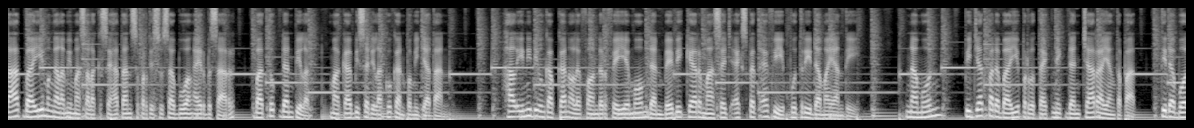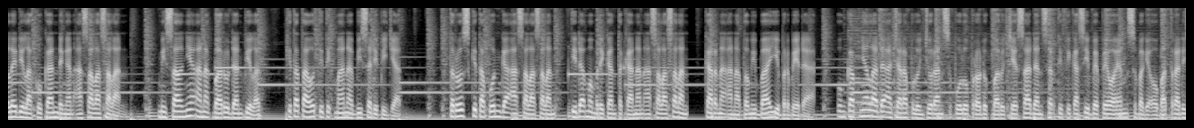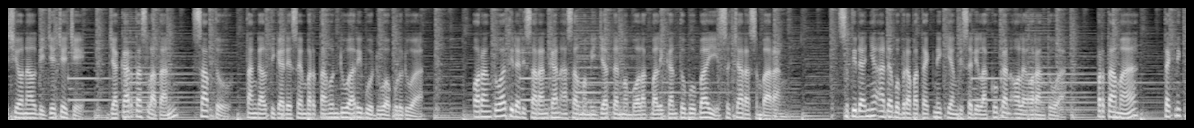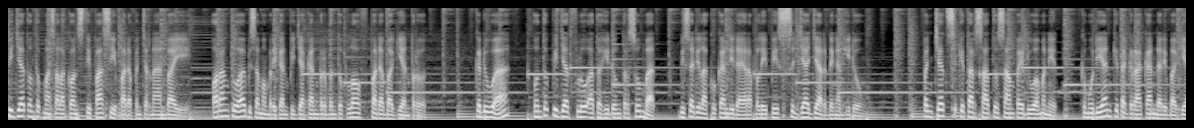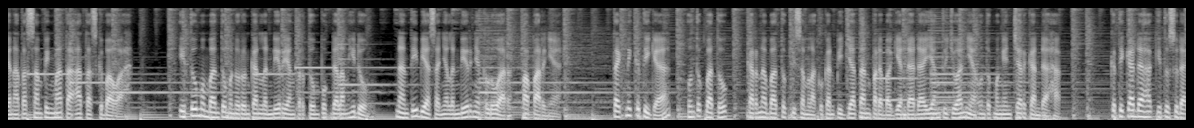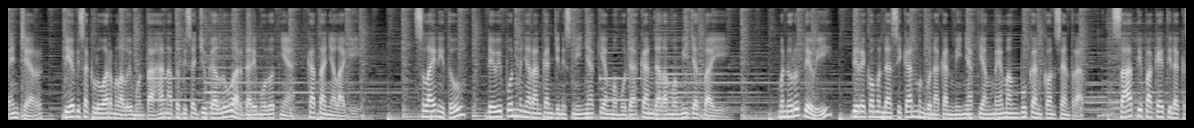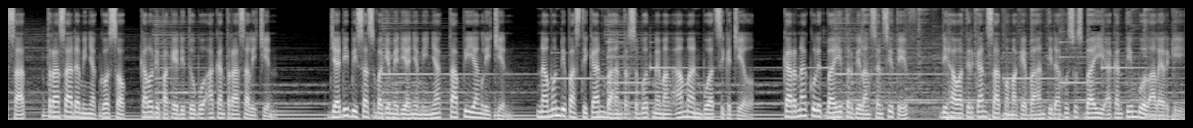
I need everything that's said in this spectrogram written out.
Saat bayi mengalami masalah kesehatan seperti susah buang air besar, batuk dan pilek, maka bisa dilakukan pemijatan. Hal ini diungkapkan oleh founder VY Mom dan Baby Care Massage Expert Evi Putri Damayanti. Namun, pijat pada bayi perlu teknik dan cara yang tepat. Tidak boleh dilakukan dengan asal-asalan. Misalnya anak baru dan pilek, kita tahu titik mana bisa dipijat. Terus kita pun gak asal-asalan, tidak memberikan tekanan asal-asalan, karena anatomi bayi berbeda. Ungkapnya lada acara peluncuran 10 produk baru CESA dan sertifikasi BPOM sebagai obat tradisional di JCC, Jakarta Selatan, Sabtu, tanggal 3 Desember tahun 2022. Orang tua tidak disarankan asal memijat dan membolak-balikan tubuh bayi secara sembarang. Setidaknya ada beberapa teknik yang bisa dilakukan oleh orang tua. Pertama, teknik pijat untuk masalah konstipasi pada pencernaan bayi. Orang tua bisa memberikan pijakan berbentuk love pada bagian perut. Kedua, untuk pijat flu atau hidung tersumbat, bisa dilakukan di daerah pelipis sejajar dengan hidung. Pencet sekitar 1-2 menit, kemudian kita gerakan dari bagian atas samping mata atas ke bawah. Itu membantu menurunkan lendir yang tertumpuk dalam hidung, nanti biasanya lendirnya keluar, paparnya. Teknik ketiga, untuk batuk, karena batuk bisa melakukan pijatan pada bagian dada yang tujuannya untuk mengencerkan dahak. Ketika dahak itu sudah encer, dia bisa keluar melalui muntahan atau bisa juga luar dari mulutnya, katanya lagi. Selain itu, Dewi pun menyarankan jenis minyak yang memudahkan dalam memijat bayi. Menurut Dewi, direkomendasikan menggunakan minyak yang memang bukan konsentrat. Saat dipakai tidak kesat, terasa ada minyak gosok, kalau dipakai di tubuh akan terasa licin. Jadi bisa sebagai medianya minyak tapi yang licin. Namun dipastikan bahan tersebut memang aman buat si kecil. Karena kulit bayi terbilang sensitif, dikhawatirkan saat memakai bahan tidak khusus bayi akan timbul alergi.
